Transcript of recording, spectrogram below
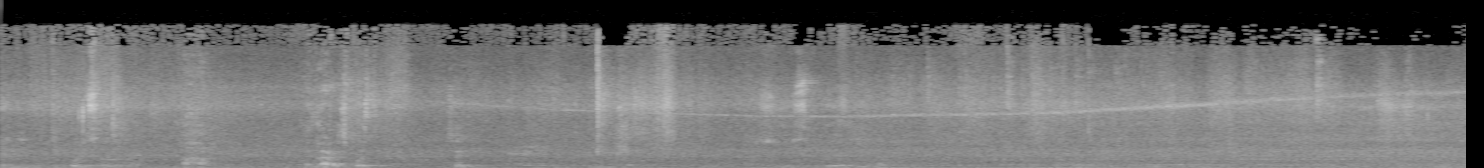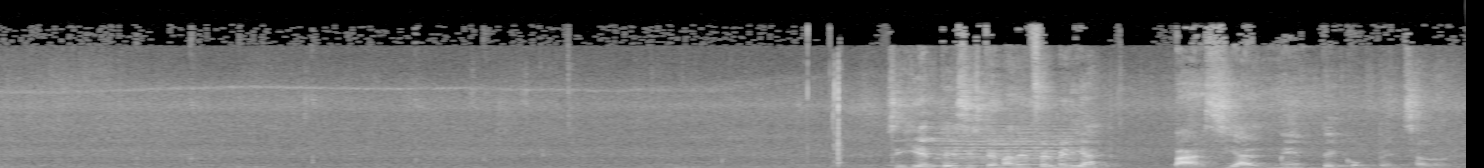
En el tipo de Ajá. En la respuesta. ¿Sí? Siguiente, sistema de enfermería parcialmente compensador.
